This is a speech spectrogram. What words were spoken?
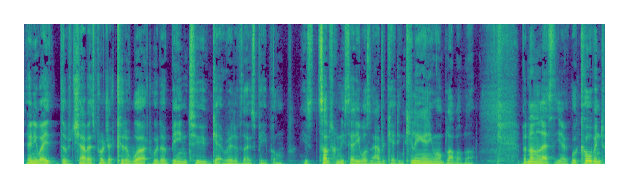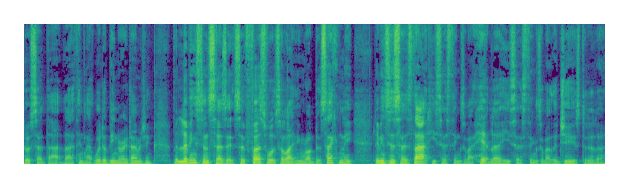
The only way the Chavez project could have worked would have been to get rid of those people. He subsequently said he wasn't advocating killing anyone, blah, blah, blah. But nonetheless, you know, were Corbyn to have said that, I think that would have been very damaging. But Livingstone says it. So first of all, it's a lightning rod. But secondly, Livingstone says that. He says things about Hitler. He says things about the Jews, da, da, da.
